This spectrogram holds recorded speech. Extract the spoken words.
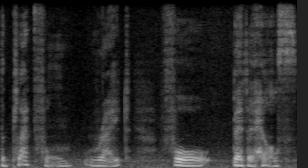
the platform right for better health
